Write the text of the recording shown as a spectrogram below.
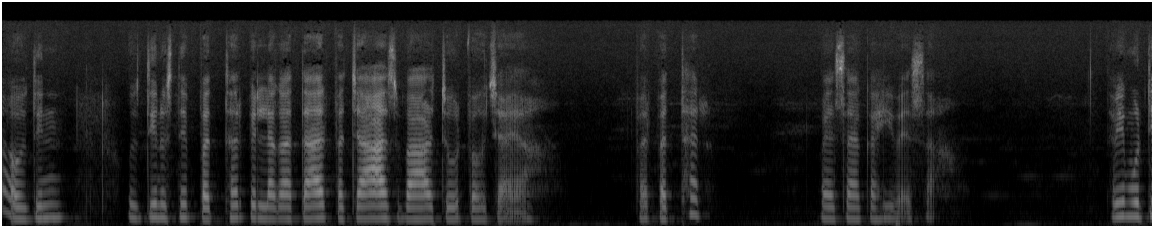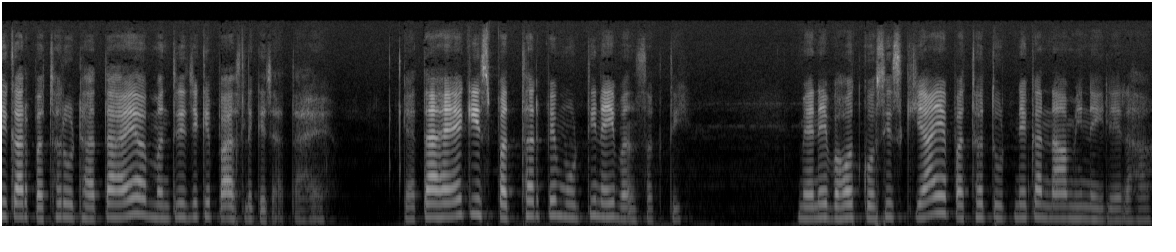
और उस दिन उस दिन उसने पत्थर पे लगातार पचास बार चोट पहुँचाया। पर पत्थर, वैसा का ही वैसा। तभी मूर्तिकार पत्थर उठाता है और मंत्री जी के पास लेके जाता है। कहता है कि इस पत्थर पे मूर्ति नहीं बन सकती। मैंने बहुत कोशिश किया, ये पत्थर टूटने का नाम ही नहीं ले रहा।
